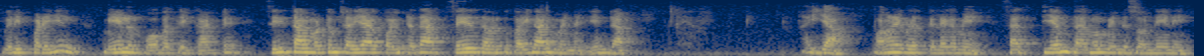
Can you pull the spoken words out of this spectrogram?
வெளிப்படையில் மேலும் கோபத்தை காட்டு சிரித்தால் மட்டும் சரியாக போய்விட்டதா? செய்து தவறுக்கு பரிகாரம் என்ன? என்றார் ஐயா வானகுல திலகமே சத்தியம் தர்மம் என்று சொன்னேனே.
